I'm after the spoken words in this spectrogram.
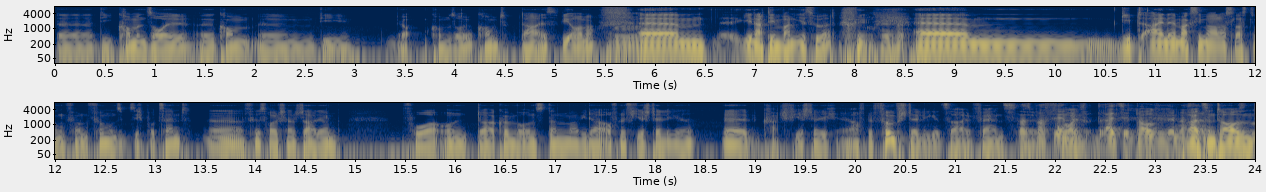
äh, die kommen soll, äh, kommen, ähm, die ja, kommen soll, kommt, da ist, wie auch immer. Mhm. Ähm, je nachdem, wann ihr es hört. ähm, gibt eine Maximalauslastung von 75 Prozent äh, fürs Holsteinstadion vor und da können wir uns dann mal wieder auf eine vierstellige, äh, Quatsch, vierstellig, äh, auf eine fünfstellige Zahl Fans. was, äh, was wären freuen. das? 13.000 wären das dann. 13.000 Mhm.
